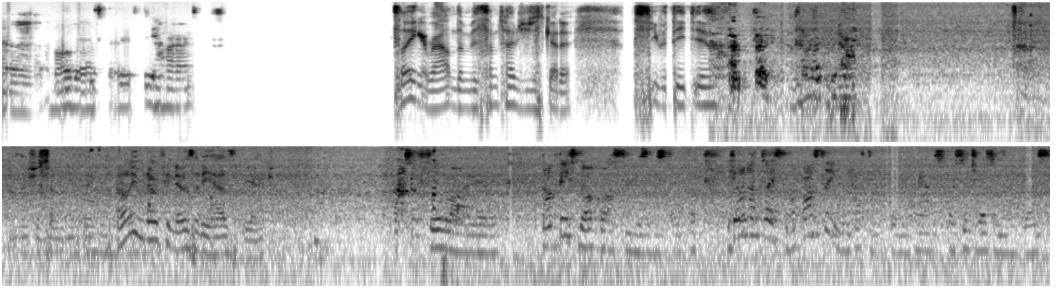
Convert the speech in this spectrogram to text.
Uh, models, but it's pretty hard. Playing around them is sometimes you just gotta see what they do. I'm sorry. Don't even know. I don't. There's just so many things. I don't even know if he knows that he has the reaction. I also feel like not being snowcrossing and stuff. But if you wanna play snowcrossing, you have to play hands for situations like this.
